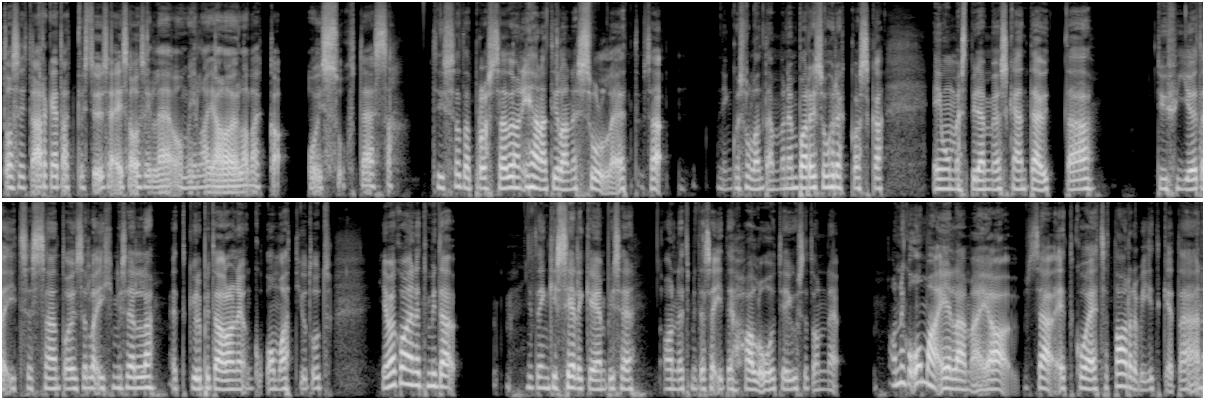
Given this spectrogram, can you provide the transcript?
tosi tärkeää, että pystyy seisoo silleen omilla jaloilla, vaikka olisi suhteessa. Siis sata prosenttia, on ihana tilanne sulle, että sä, niin sulla on tämmöinen parisuhde, koska ei mun mielestä pidä myöskään täyttää tyhjiötä itsessään toisella ihmisellä. Että kyllä pitää olla ne omat jutut. Ja mä koen, että mitä jotenkin selkeämpi se on, että mitä sä itse haluut ja just, että on, ne, on niin oma elämä ja sä et koe, että sä tarvit ketään,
